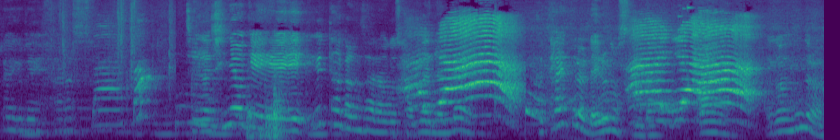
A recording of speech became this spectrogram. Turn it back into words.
그래 그래 알았어 제가 신여계의 1타 강사라고 자부 했는데 그 타이틀을 내려놓습니다. 아 이건 힘들어요.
